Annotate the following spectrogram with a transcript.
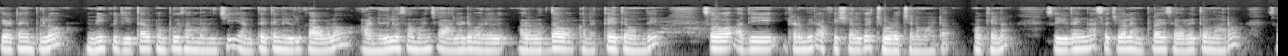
కేటాయింపులో మీకు జీతాల పెంపుకు సంబంధించి ఎంతైతే నిధులు కావాలో ఆ నిధులకు సంబంధించి ఆల్రెడీ వారి వారి వద్ద ఒక లెక్క అయితే ఉంది. సో అది ఇక్కడ మీరు అఫీషియల్గా చూడొచ్చు అనమాట ఓకేనా సో ఈ విధంగా సచివాలయ ఎంప్లాయీస్ ఎవరైతే ఉన్నారో సో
